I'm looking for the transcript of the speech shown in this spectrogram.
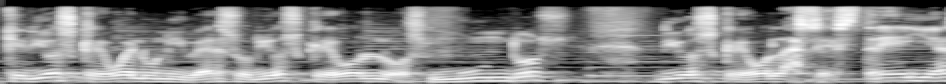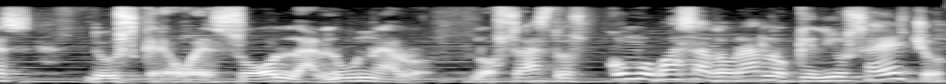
que Dios creó el universo, Dios creó los mundos, Dios creó las estrellas, Dios creó el sol, la luna, los astros. ¿Cómo vas a adorar lo que Dios ha hecho?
